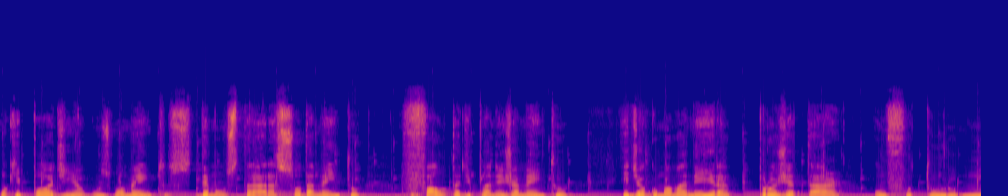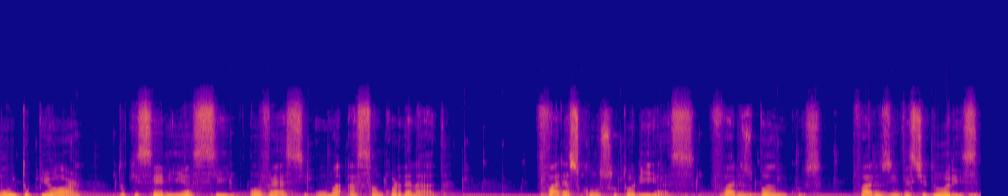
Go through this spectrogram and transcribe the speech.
o que pode, em alguns momentos, demonstrar assodamento, falta de planejamento e, de alguma maneira, projetar um futuro muito pior do que seria se houvesse uma ação coordenada. Várias consultorias, vários bancos, vários investidores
